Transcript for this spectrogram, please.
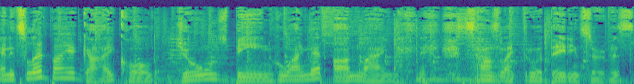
and it's led by a guy called Jones Bean, who I met online. Sounds like through a dating service.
